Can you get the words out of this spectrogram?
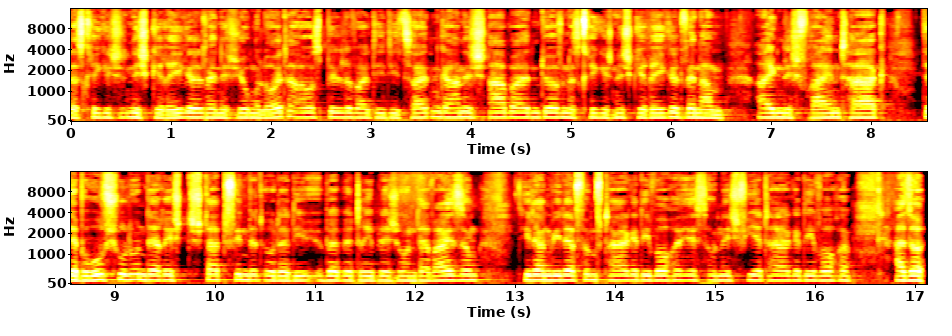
Das kriege ich nicht geregelt, wenn ich junge Leute ausbilde, weil die die Zeiten gar nicht arbeiten dürfen. Das kriege ich nicht geregelt, wenn am eigentlich freien Tag der Berufsschulunterricht stattfindet oder die überbetriebliche Unterweisung, die dann wieder fünf Tage die Woche ist und nicht vier Tage die Woche. Also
